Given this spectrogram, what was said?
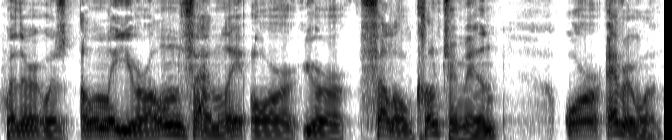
whether it was only your own family or your fellow countrymen or everyone.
